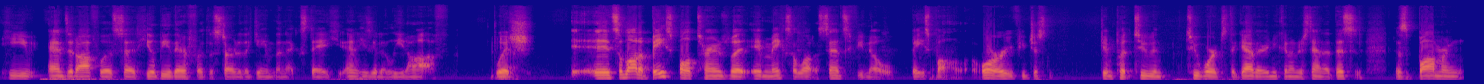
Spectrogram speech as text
he ends it off with said he'll be there for the start of the game the next day, and he's going to lead off, which. It's a lot of baseball terms, but it makes a lot of sense if you know baseball, or if you just can put two and two words together and you can understand that this this bombing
